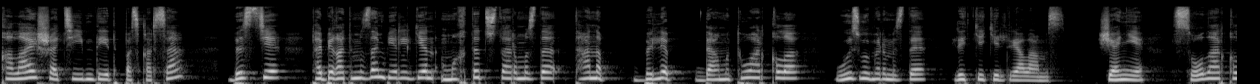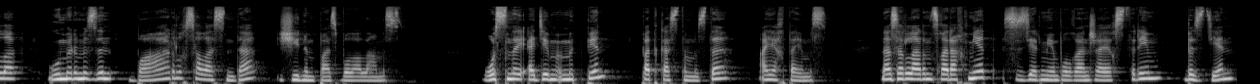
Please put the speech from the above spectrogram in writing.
қалайша тиімді етіп басқарса біз де табиғатымыздан берілген мықты тұстарымызды танып біліп дамыту арқылы өз өмірімізді ретке келтіре аламыз. Және сол арқылы өміріміздің барлық саласында жеңімпаз бола аламыз. Осындай әдемі үмітпен подкастымызды аяқтаймыз. Назарларыңызға рахмет. Сіздермен болған жайық стрим бізден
